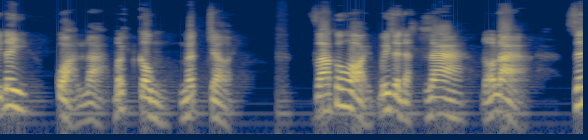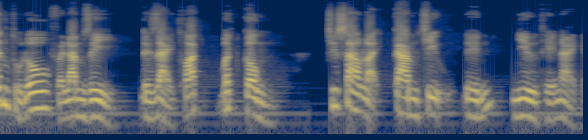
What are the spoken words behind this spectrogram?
thì đây quả là bất công ngất trời. Và câu hỏi bây giờ đặt ra đó là dân thủ đô phải làm gì để giải thoát bất công, chứ sao lại cam chịu đến như thế này?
